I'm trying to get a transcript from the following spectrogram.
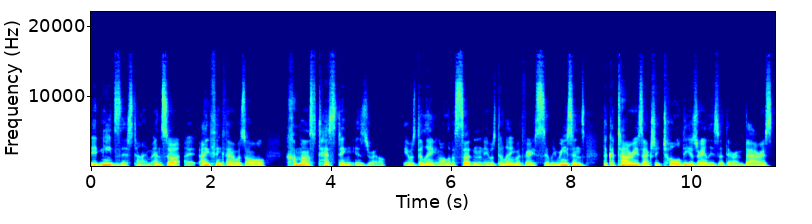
It needs this time. And so I, I think that was all Hamas testing Israel. It was delaying all of a sudden. It was delaying with very silly reasons. The Qataris actually told the Israelis that they're embarrassed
